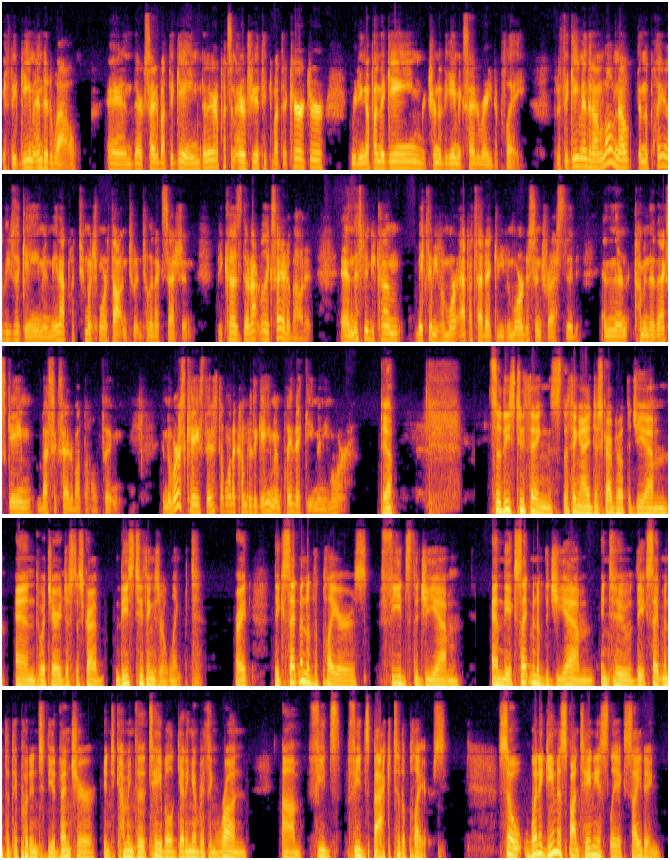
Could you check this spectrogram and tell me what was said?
If the game ended well and they're excited about the game, then they're going to put some energy into thinking about their character, reading up on the game, return to the game excited, ready to play. But if the game ended on a low note, then the player leaves the game and may not put too much more thought into it until the next session because they're not really excited about it. And this may become make them even more apathetic and even more disinterested, and then they're coming to the next game less excited about the whole thing. In the worst case, they just don't want to come to the game and play that game anymore. Yeah. So these two things, the thing I described about the GM and what Jerry just described, these two things are linked, right? The excitement of the players feeds the GM and the excitement of the GM into the excitement that they put into the adventure, into coming to the table, getting everything run, um, feeds feeds back to the players. So when a game is spontaneously exciting,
